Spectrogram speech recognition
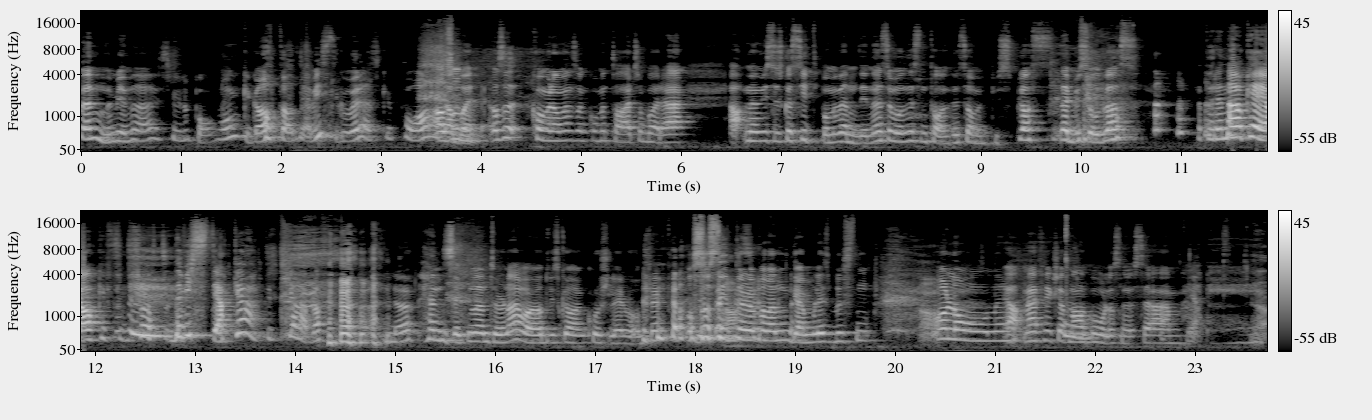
Vennene mine skulle på Munkegata. Jeg visste ikke hvor jeg skulle på. Altså- bare, og så kommer han med en sånn kommentar som bare Ja, men hvis du skal sitte på med vennene dine, så må du nesten ta dem til samme bussplass. Nei, bussholdeplass. Jeg bare Nei, OK, ja, ok, flott. Det visste jeg ikke. Ditt jævla løk. Hensikten med den turen her var jo at vi skulle ha en koselig roadtrip. Og så sitter du på den Gamlis-bussen Alone. Ja, men jeg fikk kjøpt meg alkohol og snus. så Jeg, Ja. Ja,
